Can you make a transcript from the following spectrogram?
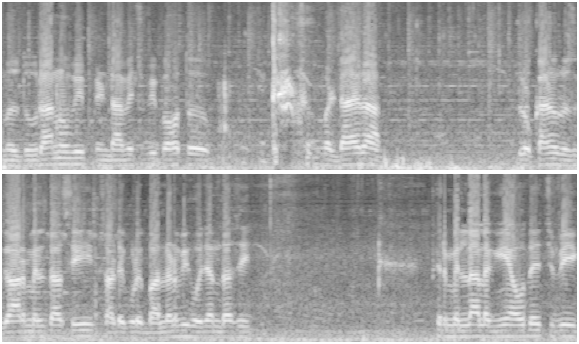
ਮਜ਼ਦੂਰਾਂ ਨੂੰ ਵੀ, ਪਿੰਡਾਂ ਵਿੱਚ ਵੀ ਬਹੁਤ ਵੱਡਾ ਇਹਦਾ ਲੋਕਾਂ ਨੂੰ ਰੁਜ਼ਗਾਰ ਮਿਲਦਾ ਸੀ, ਸਾਡੇ ਕੋਲੇ ਬਾਲਣ ਵੀ ਹੋ ਜਾਂਦਾ ਸੀ। ਫਿਰ ਮਿੱਲਾਂ ਲੱਗੀਆਂ, ਉਹਦੇ ਚ ਵੀ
